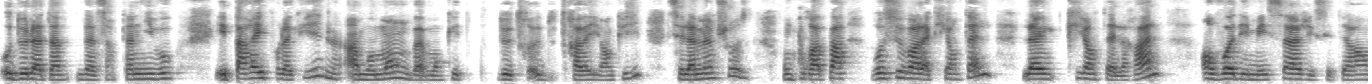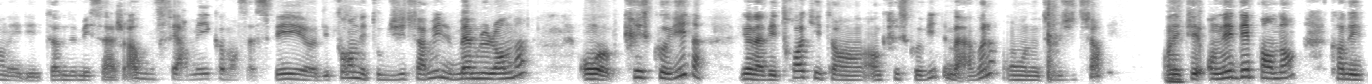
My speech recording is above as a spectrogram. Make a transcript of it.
au-delà d'un, certain niveau. Et pareil pour la cuisine. À un moment, on va manquer de, tra- de travailler en cuisine. C'est la même chose. On pourra pas recevoir la clientèle. La clientèle râle, envoie des messages, etc. On a des tonnes de messages. Ah, vous fermez, comment ça se fait? Euh, Des fois, on est obligé de fermer, même le lendemain. Crise Covid, il y en avait trois qui étaient en, en crise Covid. Ben voilà, on est obligé de fermer. On, Ouais. était, on est dépendant, quand des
